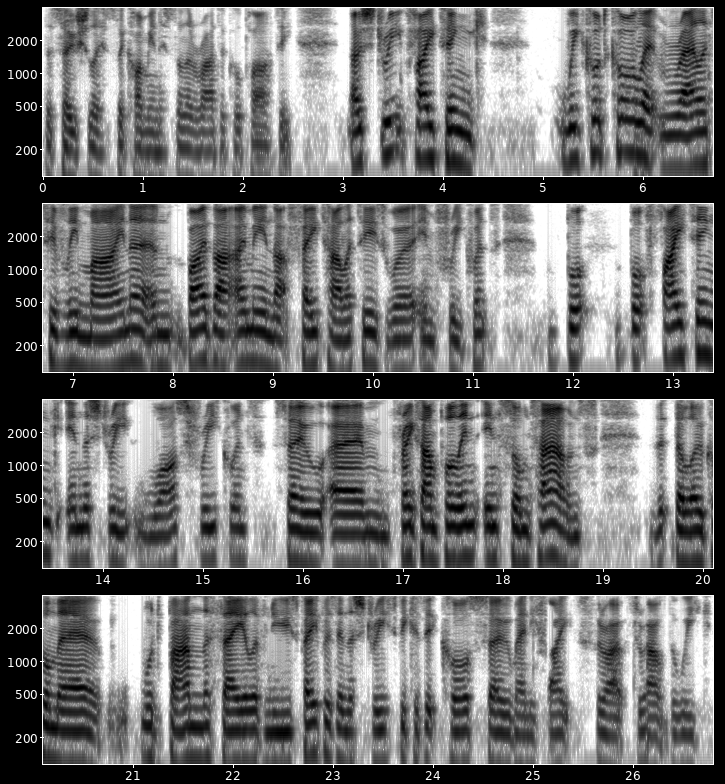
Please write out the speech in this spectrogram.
the socialists, the communists, and the radical party. Now, street fighting, we could call it relatively minor, and by that I mean that fatalities were infrequent, but but fighting in the street was frequent. So, um, for example, in, in some towns, the, the, local mayor would ban the sale of newspapers in the street because it caused so many fights throughout throughout the week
